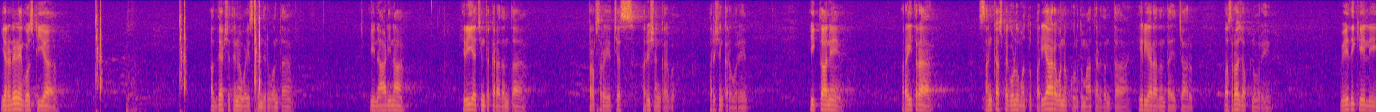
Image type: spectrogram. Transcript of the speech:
ಎರಡನೇ ಗೋಷ್ಠಿಯ ಅಧ್ಯಕ್ಷತೆಯನ್ನು ವಹಿಸ್ಕೊಂಡಿರುವಂಥ ಈ ನಾಡಿನ ಹಿರಿಯ ಚಿಂತಕರಾದಂಥ professor H S Harishankar Harishankar ಅವರೇ, ಈಗ ತಾನೇ ರೈತರ ಸಂಕಷ್ಟಗಳು ಮತ್ತು ಪರಿಹಾರವನ್ನು ಕುರಿತು ಮಾತಾಡಿದಂಥ ಹಿರಿಯರಾದಂಥ ಎಚ್ ಆರ್ ಬಸವರಾಜಪ್ಪನವರೇ, ವೇದಿಕೆಯಲ್ಲಿ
